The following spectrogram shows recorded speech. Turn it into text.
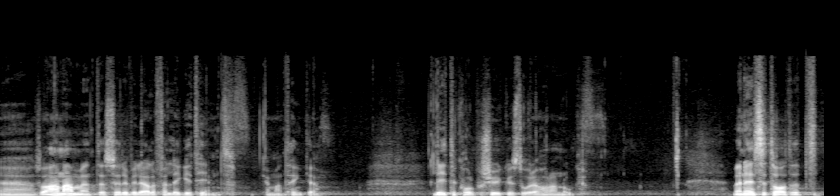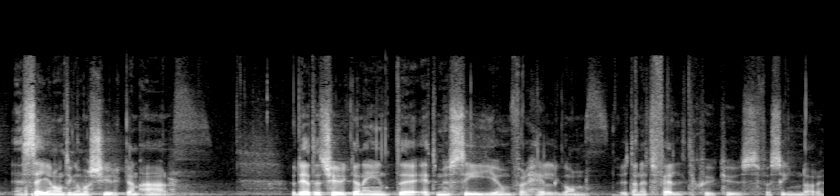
Eh, så har han använt det så är det väl i alla fall legitimt, kan man tänka. Lite koll på kyrkohistoria har han nog. Men det här citatet säger någonting om vad kyrkan är. Det är att kyrkan är inte ett museum för helgon, utan ett fältsjukhus för syndare.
